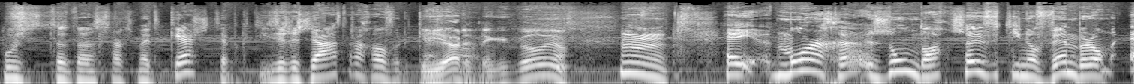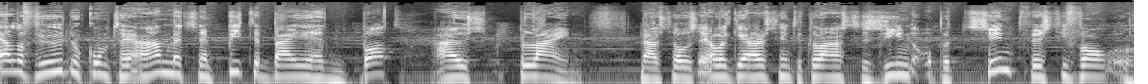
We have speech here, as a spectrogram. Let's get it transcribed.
Hoe is het dan straks met de kerst? Heb ik het iedere zaterdag over de kerst? Ja, dat denk ik wel, ja. Hmm. Hey, morgen, zondag 17 november om 11 uur... dan komt hij aan met zijn pieten bij het Badhuisplein. Nou, zoals elk jaar is Sinterklaas te zien op het Sint-festival.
